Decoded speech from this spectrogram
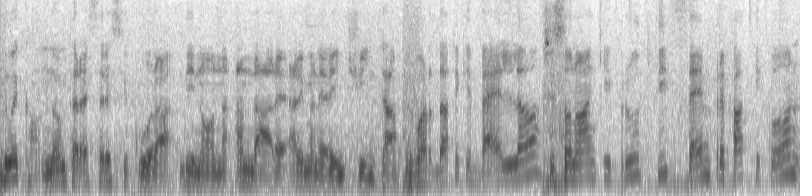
due condom per essere sicura di non andare a rimanere incinta. Guardate che bello. Ci sono anche i frutti sempre fatti con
